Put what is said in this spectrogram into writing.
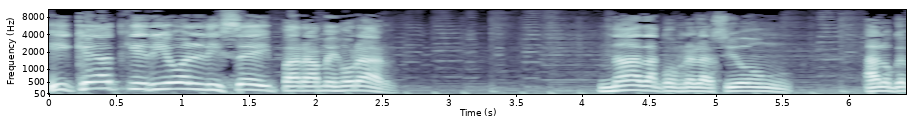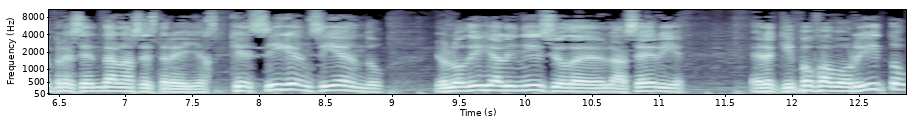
¿Y qué adquirió el Licey para mejorar? Nada con relación a lo que presentan las estrellas, que siguen siendo, yo lo dije al inicio de la serie, el equipo favorito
